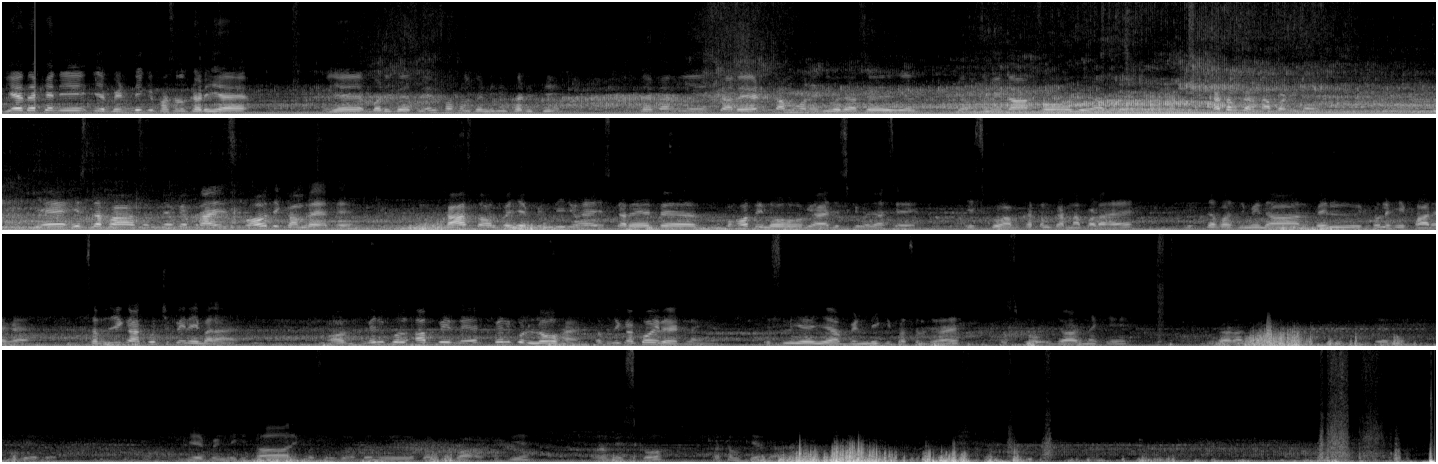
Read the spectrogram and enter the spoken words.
ये देखें जी, ये भिंडी की फ़सल खड़ी है। ये बड़ी बेहतरीन फ़सल भिंडी की खड़ी थी। लेकिन ये इसका रेट कम होने की वजह से ये ज़मींदार को ये अब ख़त्म करना पड़ी है। ये इस दफ़ा सब्जियों के प्राइस बहुत ही कम रहे थे। ख़ास तौर पे ये भिंडी जो है, इसका रेट बहुत ही लो हो गया है, जिसकी वजह से इसको अब ख़त्म करना पड़ा है। इस दफ़ा ज़मींदार बिल्कुल ही फारग है। सब्ज़ी का कुछ भी नहीं बना है। और बिल्कुल अब भी रेट बिल्कुल लो है। सब्ज़ी का कोई रेट नहीं है। इसलिए ये अब भिंडी की फ़सल जो है, उसको उजाड़ने की उजाड़ा ये भिंडी की सारी फ़सल जो है बिल्कुल तबाह हो चुकी है। और अब इसको ख़त्म किया जा रहा है।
